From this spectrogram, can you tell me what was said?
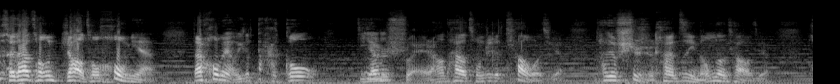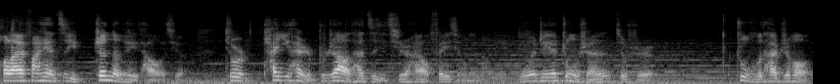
所以他从只好从后面，但是后面有一个大沟，底下是水，然后他要从这个跳过去，他就试试看自己能不能跳过去。后来发现自己真的可以跳过去，就是他一开始不知道他自己其实还有飞行的能力，因为这些众神就是祝福他之后，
